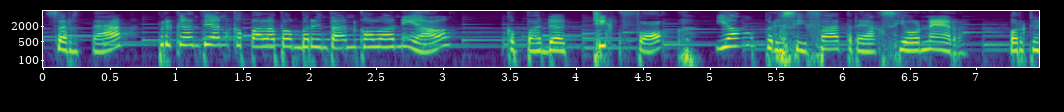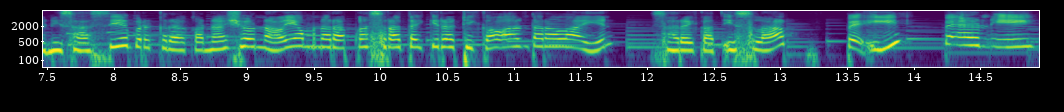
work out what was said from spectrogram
serta pergantian kepala pemerintahan kolonial kepada Dick Fogg yang bersifat reaksioner. Organisasi pergerakan nasional yang menerapkan strategi radikal antara lain Sarekat Islam, PI, PNI,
